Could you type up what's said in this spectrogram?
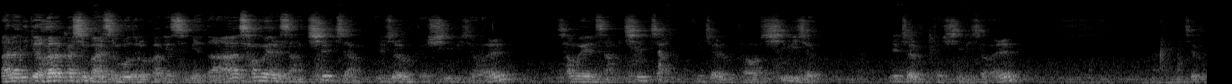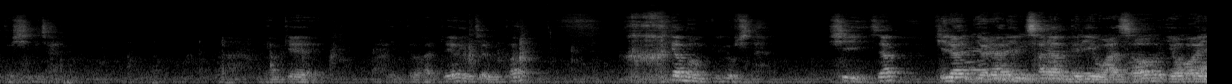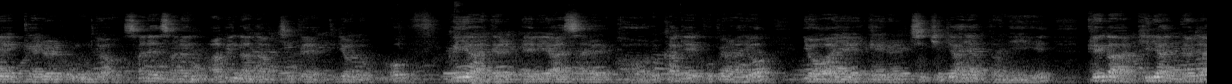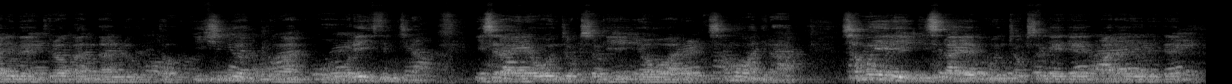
하나님께 허락하신 말씀 보도록 하겠습니다. 사무엘상 7장 1절부터 12절. 사무엘상 7장 1절부터 12절. 1절부터 12절. 1절부터 12절. 우리 함께 읽도록 할게요. 1절부터 크게 한번 읽읍시다. 시작. 기란 여라림 사람들이 와서 여호와의 궤를 옮겨 산에 사는 아비나답 집에 들여놓고 그의 아들 에리아사를 거룩하게 구별하여 여호와의 궤를 지키게 하였더니 궤가 기란 여자림에 들어간 날로부터 20년 동안 오래 있은지라 이스라엘의 온 족속이 여호와를 사모하니라. 사무엘이 이스라엘 온 족속에게 말하여 이르되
